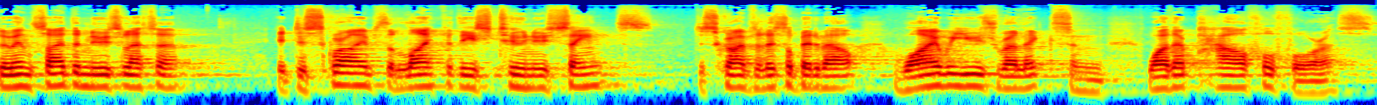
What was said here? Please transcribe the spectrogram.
So inside the newsletter, it describes the life of these two new saints, describes a little bit about why we use relics and why they're powerful for us.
